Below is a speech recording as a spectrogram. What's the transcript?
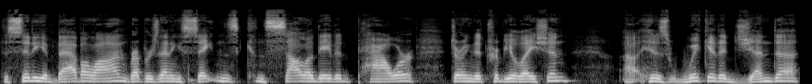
The city of Babylon, representing Satan's consolidated power during the tribulation, uh, his wicked agenda,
